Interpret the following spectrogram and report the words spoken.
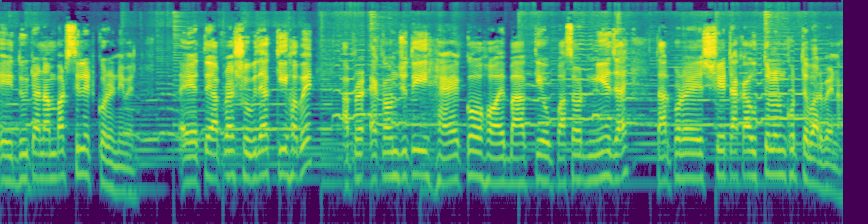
এই দুইটা নাম্বার সিলেক্ট করে নেবেন। এতে আপনার সুবিধা কি হবে? আপনার অ্যাকাউন্ট যদি হ্যাকও হয় বা কেউ পাসওয়ার্ড নিয়ে যায়, তারপরে সে টাকা উত্তোলন করতে পারবে না।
